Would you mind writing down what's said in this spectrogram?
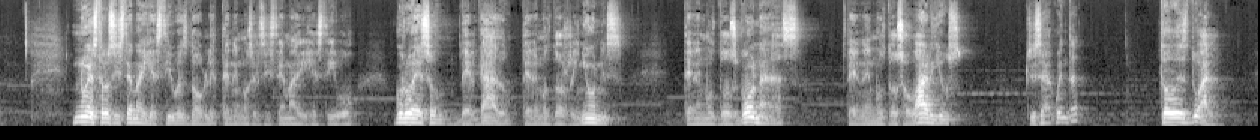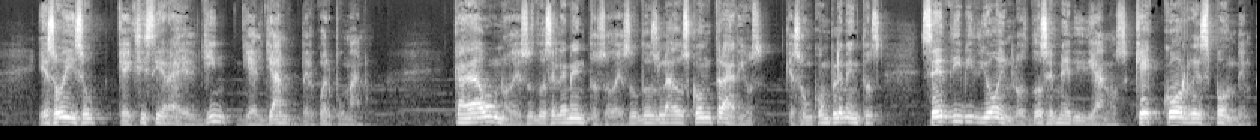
Nuestro sistema digestivo es doble, tenemos el sistema digestivo grueso, delgado, tenemos dos riñones, tenemos dos gónadas, tenemos dos ovarios. ¿Sí se da cuenta? Todo es dual. Eso hizo que existiera el yin y el yang del cuerpo humano. Cada uno de esos dos elementos o de esos dos lados contrarios, que son complementos, se dividió en los doce meridianos que corresponden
